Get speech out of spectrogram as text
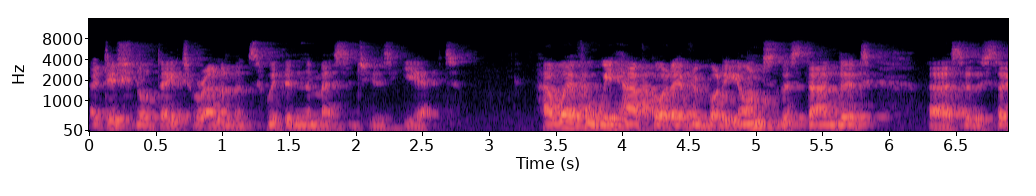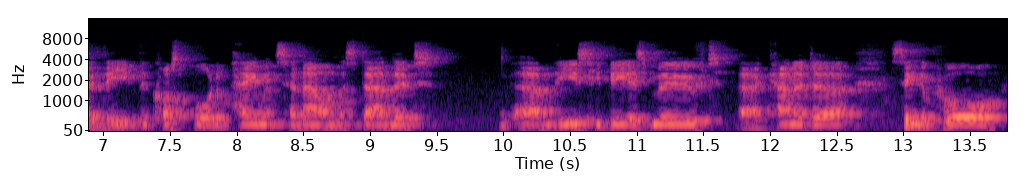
additional data elements within the messages yet. However, we have got everybody onto the standard. Uh, so, the, so the, the cross-border payments are now on the standard. Um, the ECB has moved, uh, Canada, Singapore,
